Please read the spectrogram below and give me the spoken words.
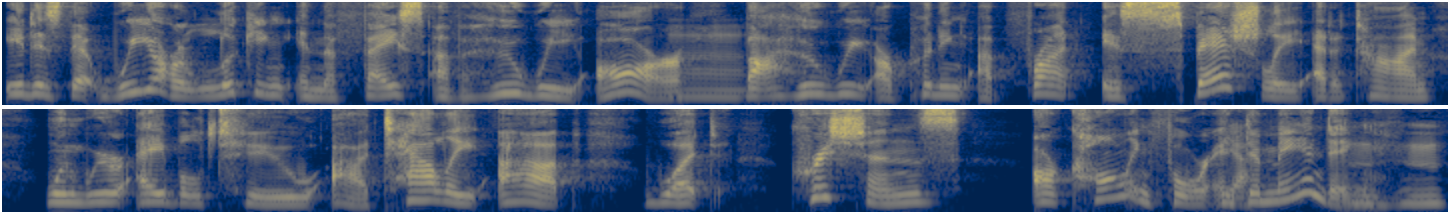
It is that we are looking in the face of who we are by who we are putting up front especially at a time when we're able to uh, tally up what christians are calling for and demanding.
